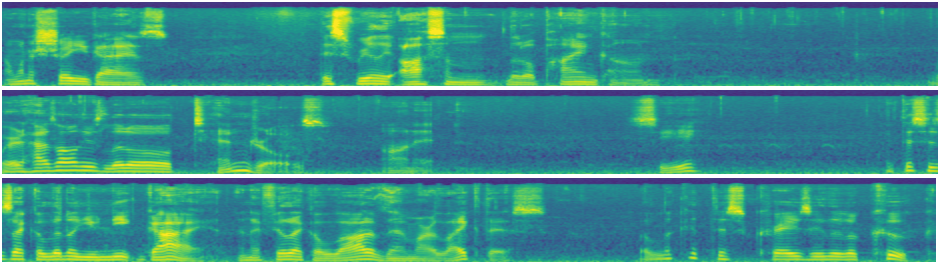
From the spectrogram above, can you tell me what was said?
I want to show you guys this really awesome little pine cone where it has all these little tendrils on it. See? this is like a little unique guy, and I feel like a lot of them are like this. But look at this crazy little kook.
